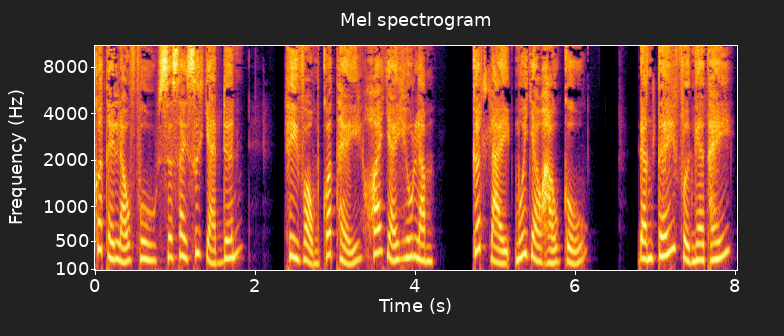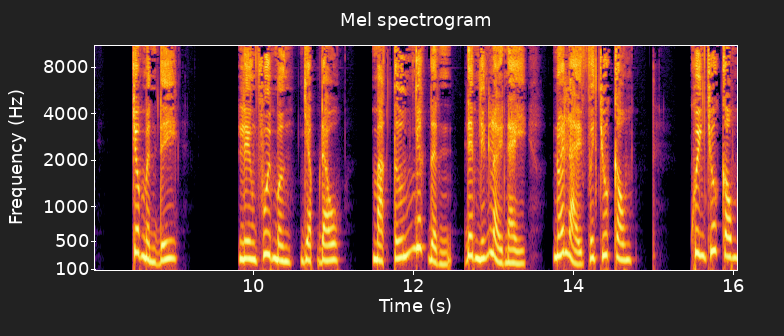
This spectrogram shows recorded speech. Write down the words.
có thể lão phu sẽ sai sứ giả đến, hy vọng có thể hóa giải hiểu lầm, kết lại mối giao hảo cũ. Đặng tế vừa nghe thấy, cho mình đi, liền vui mừng dập đầu, mạc tướng nhất định đem những lời này nói lại với chúa công. Khuyên chúa công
